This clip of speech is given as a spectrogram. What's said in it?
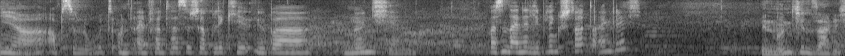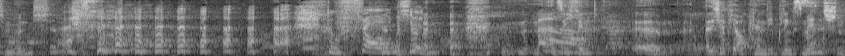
Ja, absolut. Und ein fantastischer Blick hier über München. Was ist deine Lieblingsstadt eigentlich? In München sage ich München. du Fähnchen. Na, also ich finde, äh, also ich habe ja auch keinen Lieblingsmenschen.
